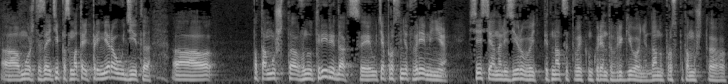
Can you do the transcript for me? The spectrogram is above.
можете зайти посмотреть пример аудита, потому что внутри редакции у тебя просто нет времени сесть и анализировать 15 твоих конкурентов в регионе, да, ну просто потому что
